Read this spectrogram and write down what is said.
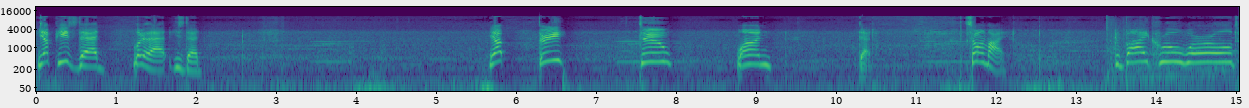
Yep, he's dead. Look at that. He's dead. Yep. Three, two, one, dead. So am I. Goodbye, cruel world.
